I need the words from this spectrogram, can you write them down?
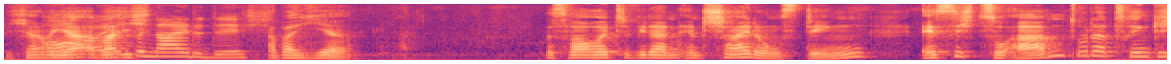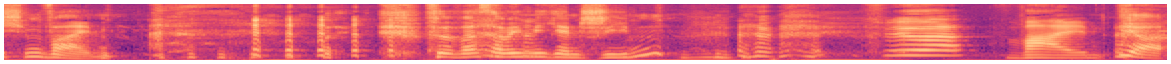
Ich habe, oh, ja, aber ich, ich, beneide dich. aber hier. Das war heute wieder ein Entscheidungsding. Esse ich zu Abend oder trinke ich einen Wein? Für was habe ich mich entschieden? Für Wein. Ja,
